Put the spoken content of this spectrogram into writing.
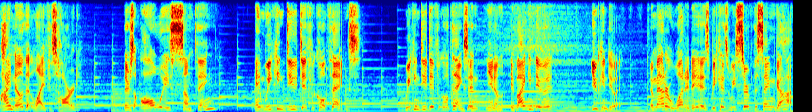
I know that life is hard. There's always something, and we can do difficult things. We can do difficult things. And, you know, if I can do it, you can do it, no matter what it is, because we serve the same God,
